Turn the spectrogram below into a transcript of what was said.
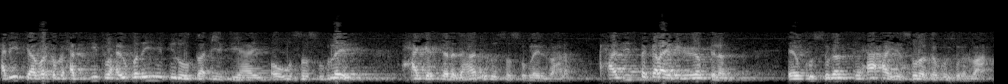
Xadiidka marka muxadisiintu waxay u badan yihiin inuu daciif yahay oo uusan sugnayn. Xagga sanad ahaan inuusan sugnayn macnaha axaadiista kale ay nagaga filan ee ku sugan saxaaxa iyo sunanka ku sugan macna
